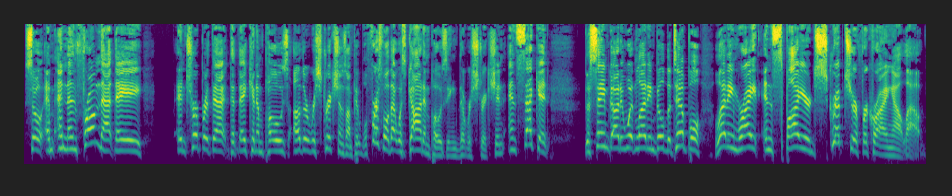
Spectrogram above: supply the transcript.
So, and, and then from that, they interpret that that they can impose other restrictions on people. Well, first of all, that was God imposing the restriction. And second, the same God who wouldn't let him build the temple, let him write inspired scripture for crying out loud.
